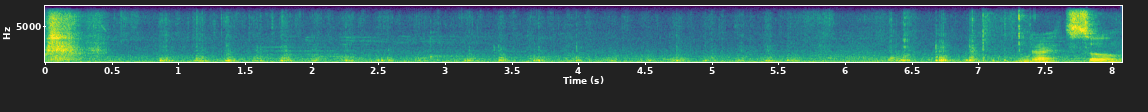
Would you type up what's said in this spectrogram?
Right so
